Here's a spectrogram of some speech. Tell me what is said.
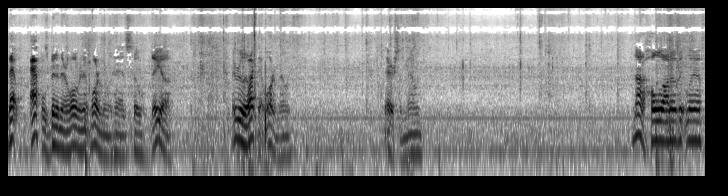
that apple's been in there longer than that watermelon has. So they uh they really like that watermelon. There's some melon. Not a whole lot of it left.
